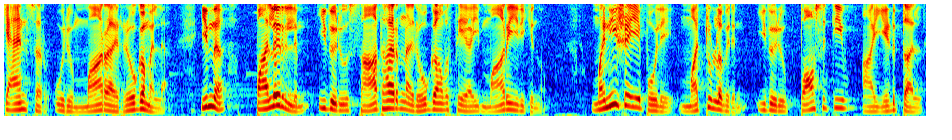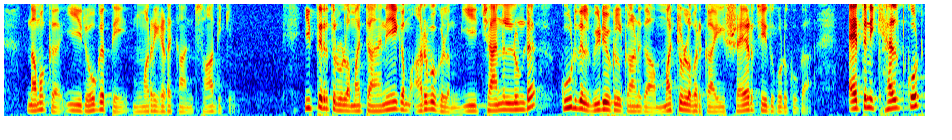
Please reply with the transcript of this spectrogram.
ക്യാൻസർ ഒരു മാറാ രോഗമല്ല ഇന്ന് പലരിലും ഇതൊരു സാധാരണ രോഗാവസ്ഥയായി മാറിയിരിക്കുന്നു. മനീഷയെ പോലെ മറ്റുള്ളവരും ഇതൊരു പോസിറ്റീവ് ആയി എടുത്താൽ നമുക്ക് ഈ രോഗത്തെ മറികടക്കാൻ സാധിക്കും. ഇത്തരത്തിലുള്ള മറ്റനേകം അറിവുകളും ഈ ചാനലിലുണ്ട്. കൂടുതൽ വീഡിയോകൾ കാണുക മറ്റുള്ളവർക്കായി ഷെയർ ചെയ്തു കൊടുക്കുക. Ethnic health code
